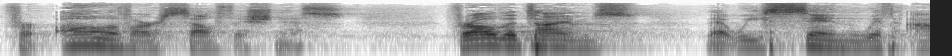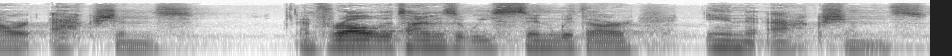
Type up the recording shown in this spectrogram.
for all of our selfishness for all the times that we sin with our actions, and for all the times that we sin with our inactions.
